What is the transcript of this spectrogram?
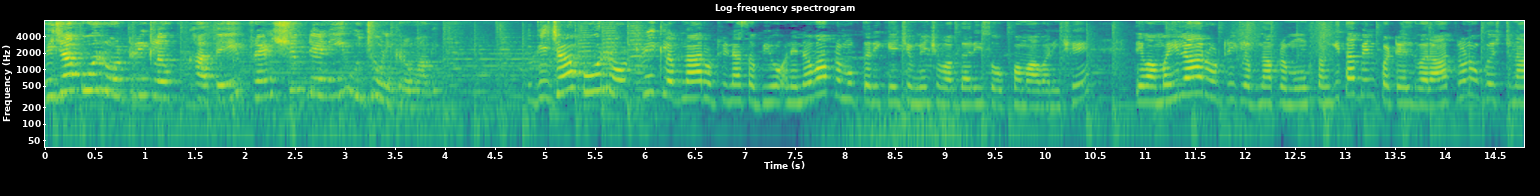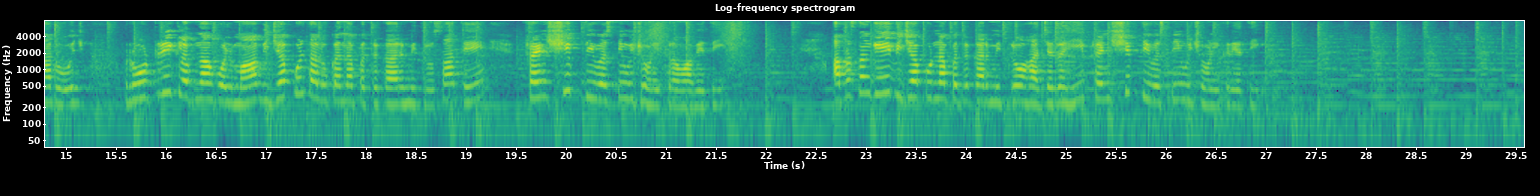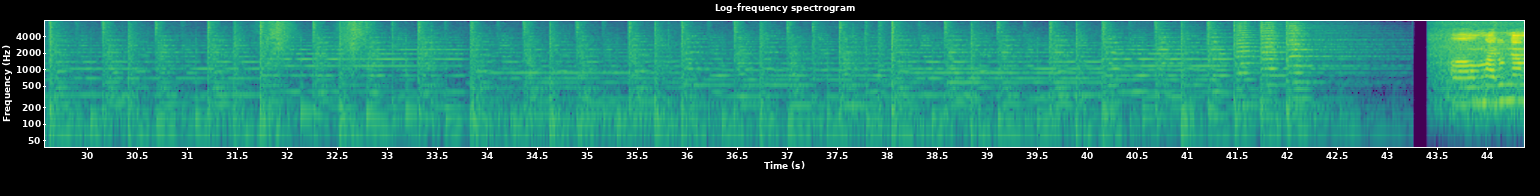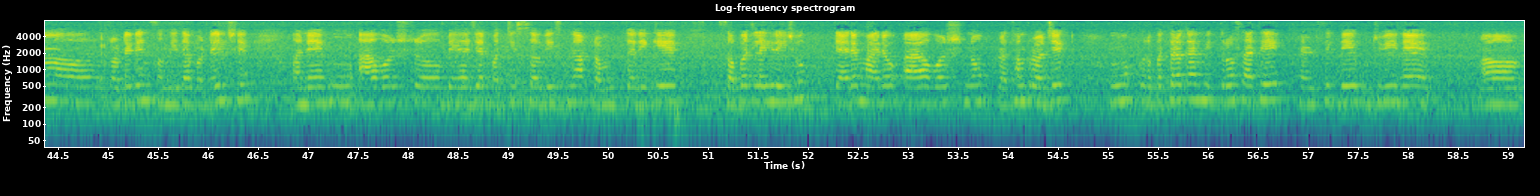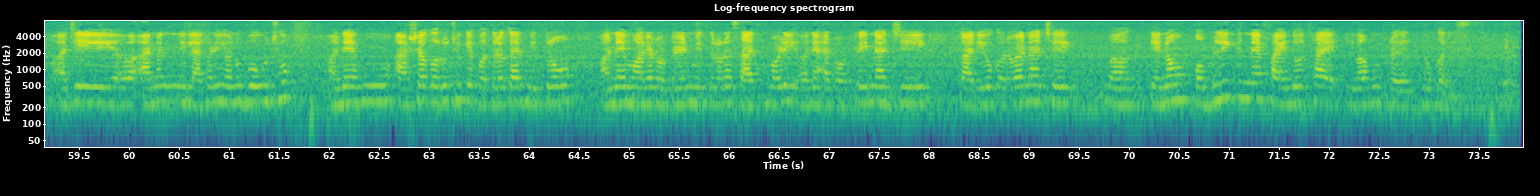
Vijapur rotary club ખાતે friendship ડેની ઉજવણી કરવામાં આવી. વિજાપુર રોટરી ક્લબના રોટરીના સભ્યો અને નવા પ્રમુખ તરીકે જેમને જવાબદારી સોંપવામાં આવવાની છે, તેવા મહિલા રોટરી ક્લબના પ્રમુખ સંગીતાબેન પટેલ દ્વારા ત્રણ ઓગસ્ટના રોજ રોટરી ક્લબના હોલમાં વિજાપુર તાલુકાના પત્રકાર મિત્રો સાથે ફ્રેન્ડશિપ દિવસની ઉજવણી કરવામાં આવી હતી. આ પ્રસંગે વિજાપુરના પત્રકાર મિત્રો હાજર રહી ફ્રેન્ડશિપ દિવસની ઉજવણી કરી હતી. મારું નામ રોટેરિયન સંગીતા પટેલ છે અને હું આ વર્ષ બે હજાર પચીસ છવ્વીસના પ્રમુખ તરીકે શપથ લઈ રહી છું. ત્યારે મારો આ વર્ષનો પ્રથમ પ્રોજેક્ટ હું પત્રકાર મિત્રો સાથે ફ્રેન્ડશીપ ડે ઉજવીને આજે આનંદની લાગણી અનુભવું છું અને હું આશા કરું છું કે પત્રકાર મિત્રો અને મારા રોટરી મિત્રોનો સાથ મળી અને આ રોટરીના જે કાર્યો કરવાના છે એનો પબ્લિકને ફાયદો થાય એવા હું પ્રયત્નો કરીશ.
